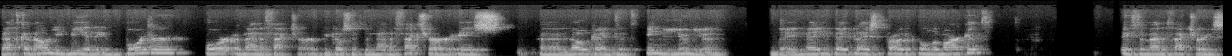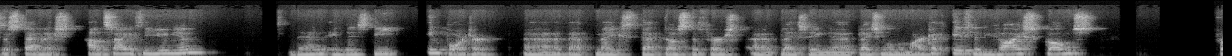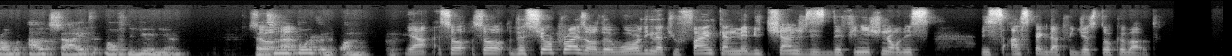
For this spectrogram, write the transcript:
That can only be an importer or a manufacturer because if the manufacturer is uh, located in the union they may they place the product on the market if the manufacturer is established outside of the union then it is the importer uh, that makes that does the first uh, placing uh, placing on the market if the device comes from outside of the union so, That's an uh, important one. Yeah. So so the surprise or the wording that you find can maybe change this definition or this this aspect that we just talked about.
